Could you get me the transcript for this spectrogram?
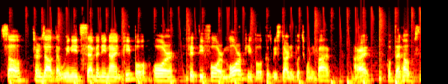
So turns out that we need 79 people or 54 more people because we started with 25. All right. Hope that helps.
